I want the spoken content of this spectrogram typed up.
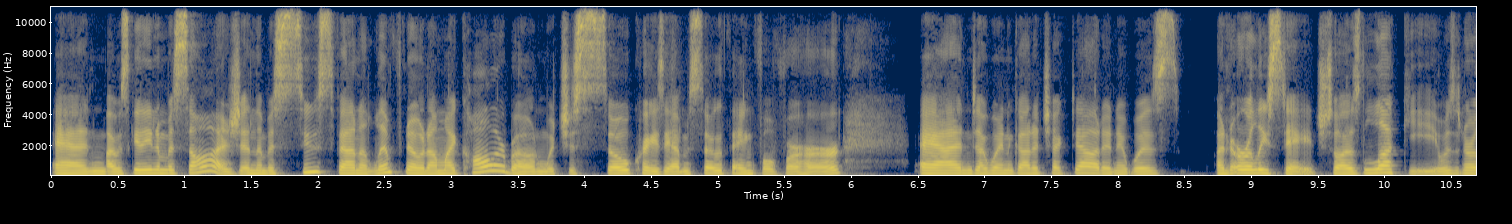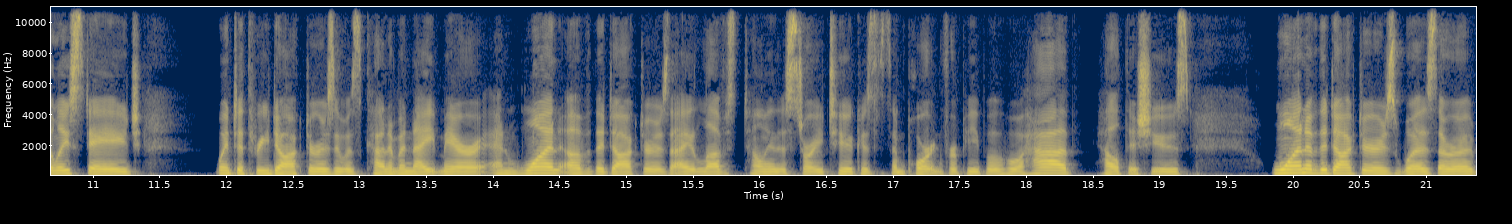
And I was getting a massage, and the masseuse found a lymph node on my collarbone, which is so crazy. I'm so thankful for her. And I went and got it checked out, and it was an early stage. So I was lucky. It was an early stage. Went to three doctors. It was kind of a nightmare. And one of the doctors, I love telling this story too, because it's important for people who have health issues. One of the doctors was a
